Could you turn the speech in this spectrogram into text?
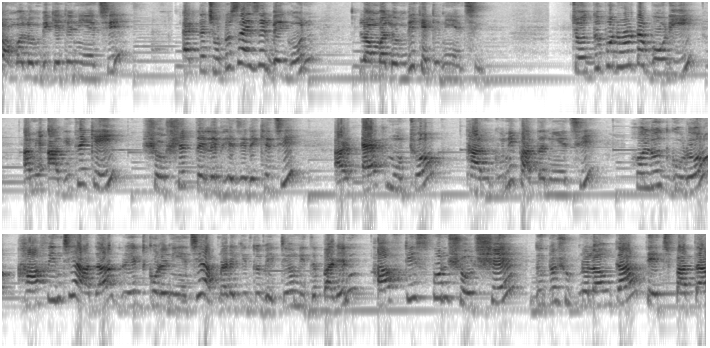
লম্বা লম্বি কেটে নিয়েছি। একটা ছোট সাইজের বেগুন লম্বা লম্বি কেটে নিয়েছি। চোদ্দ পনেরোটা বড়ি আমি আগে থেকেই সর্ষের তেলে ভেজে রেখেছি আর এক মুঠো থানকুনি পাতা নিয়েছি। হলুদ গুঁড়ো, হাফ ইঞ্চি আদা গ্রেট করে নিয়েছি, আপনারা কিন্তু বেটেও নিতে পারেন। হাফ টিস্পুন সর্ষে, দুটো শুকনো লঙ্কা, তেজপাতা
